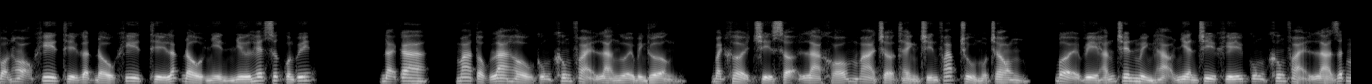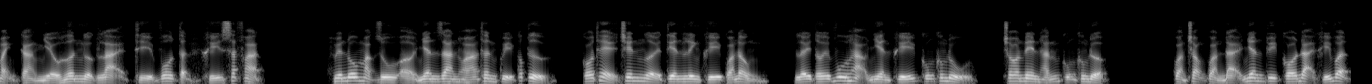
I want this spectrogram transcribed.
bọn họ khi thì gật đầu khi thì lắc đầu nhìn như hết sức quấn quýt. Đại ca, ma tộc La Hầu cũng không phải là người bình thường, Bạch Khởi chỉ sợ là khó mà trở thành chín pháp chủ một trong, bởi vì hắn trên mình hạo nhiên chi khí cũng không phải là rất mạnh càng nhiều hơn ngược lại thì vô tận khí sát phạt. Huyền Đô mặc dù ở nhân gian hóa thân quỷ cốc tử, có thể trên người tiên linh khí quá đồng, lấy tới vu hạo nhiên khí cũng không đủ, cho nên hắn cũng không được. Quản trọng quản đại nhân tuy có đại khí vận,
